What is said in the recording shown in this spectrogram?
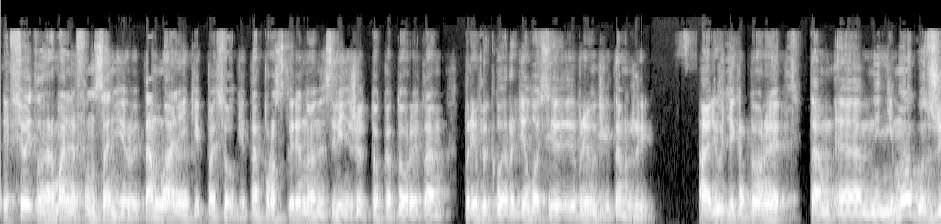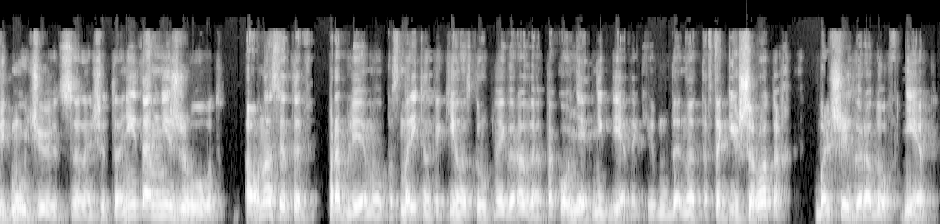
И все это нормально функционирует. Там маленькие поселки, там просто коренное население живет, то, которое там привыкло, родилось и привыкли там жить. А люди, которые там э, не могут жить, мучаются, значит, они там не живут. А у нас это проблемы. Посмотрите, на какие у нас крупные города. Такого нет нигде. Таких, в таких широтах больших городов нет.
